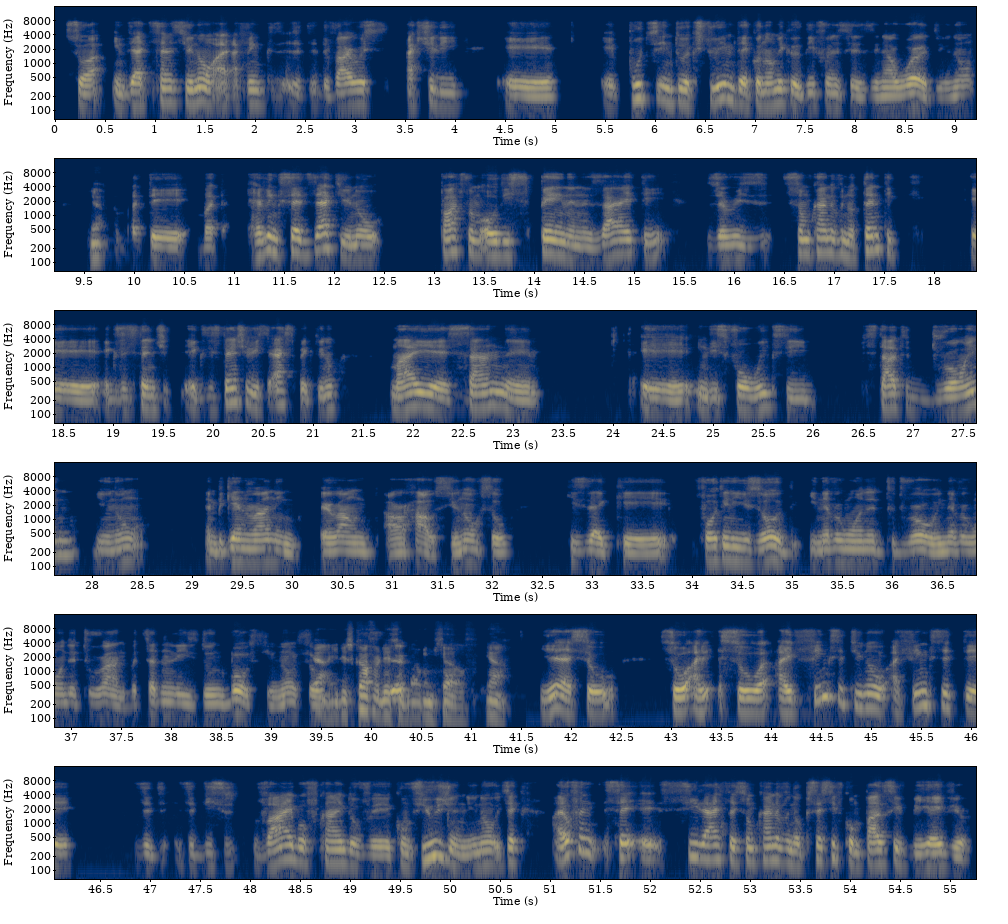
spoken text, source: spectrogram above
so uh, in that sense, you know, I, I think that the virus actually uh, it puts into extreme the economical differences in our world, you know. Yeah. But the but having said that, you know, apart from all this pain and anxiety, there is some kind of an authentic uh, existential existentialist aspect. You know, my uh, son Eh, in these four weeks he started drawing, you know, and began running around our house. You know, so he's like eh, 14 years old, he never wanted to draw, he never wanted to run, but suddenly he's doing both, you know. So yeah, he discovered this yeah. about himself. Yeah. Yeah. So so I so I think that you know I think that the that, that this vibe of kind of uh, confusion, you know, it's like I often say uh, see life as some kind of an obsessive compulsive behavior,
